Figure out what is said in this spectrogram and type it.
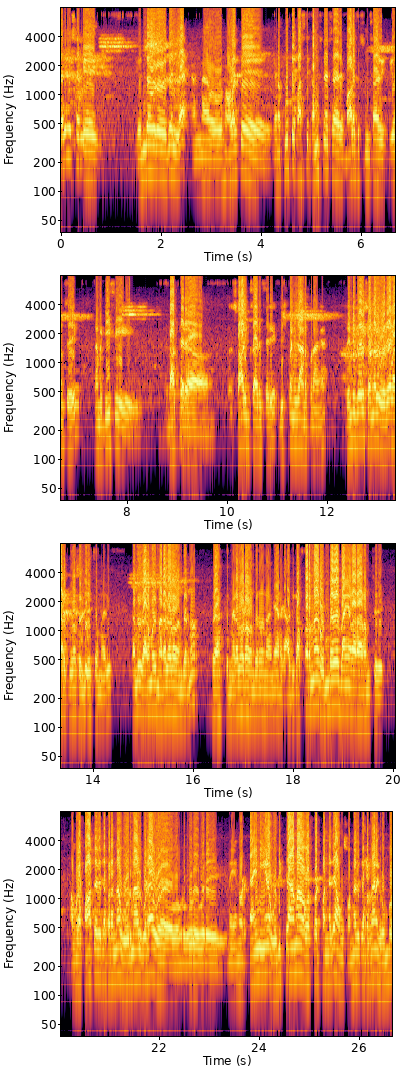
எனக்கு எந்த ஒரு இது இல்லை. அளவுக்கு என்னை கூப்பிட்டு ஃபர்ஸ்ட் கமிஷனர் சார் பாலகிருஷ்ணன் சாருக்கும் சரி நம்ம டிசி டாக்டர் ஸ்டாலின் சாரும் சரி விஷ் பண்ணி தான் அனுப்புனாங்க. ரெண்டு பேரும் சொன்னது ஒரே வாரத்துக்கு தான் சொல்லி வச்ச மாதிரி. தம்பி வரும்போது மெடலோட வந்துடணும். மெடலோட வந்துடணும்னாங்க. எனக்கு அதுக்கப்புறம் தான் ரொம்பவே பயம் வர ஆரம்பிச்சது. அவங்கள பார்த்ததுக்கு அப்புறம் தான் ஒரு நாள் கூட ஒரு ஒரு ஒரு என்னோட டைமிங்கை ஒதுக்காம ஒர்க் அவுட் பண்ணதே அவங்க சொன்னதுக்கு அப்புறம் தான் எனக்கு ரொம்ப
